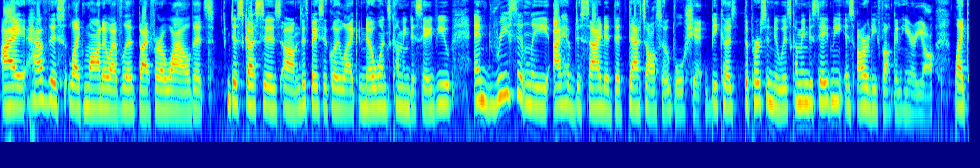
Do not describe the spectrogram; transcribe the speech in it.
I have this like motto I've lived by for a while that's discusses um, this basically like no one's coming to save you and recently i have decided that that's also bullshit because the person who is coming to save me is already fucking here y'all like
